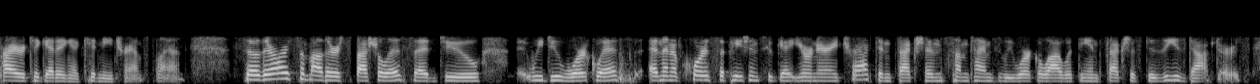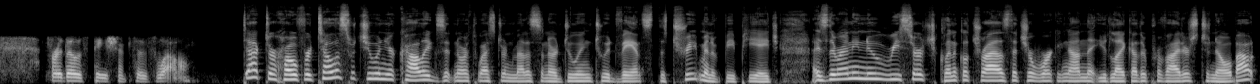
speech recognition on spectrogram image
prior to getting a kidney transplant. So there are some other specialists that do we do work with, and then of course the patients who get urinary tract infections. Sometimes we work a lot with the infectious disease doctors for those patients as well. Dr. Hofer, tell us what you and your colleagues at Northwestern Medicine are doing to advance the treatment of BPH. Is there any new research, clinical trials that you're working on that you'd like other providers to know about?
